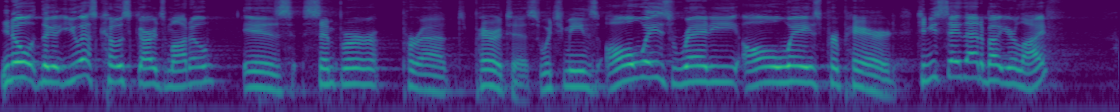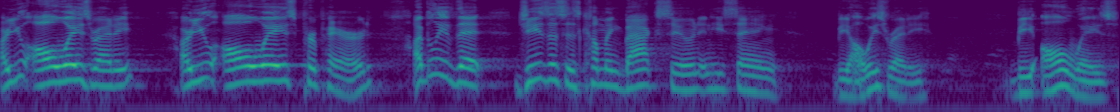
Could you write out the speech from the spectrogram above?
You know, the U.S. Coast Guard's motto is Semper Paratus, which means always ready, always prepared. Can you say that about your life? Are you always ready? Are you always prepared? I believe that Jesus is coming back soon and he's saying, Be always ready, be always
